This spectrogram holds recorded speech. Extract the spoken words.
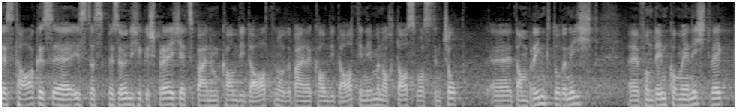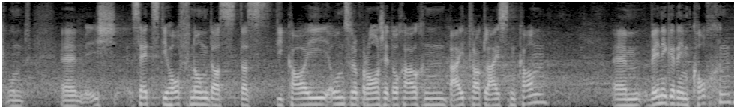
des Tages äh, ist das persönliche Gespräch jetzt bei einem Kandidaten oder bei einer Kandidatin immer noch das, was den Job äh, dann bringt oder nicht. Äh, von dem kommen wir nicht weg. Und ich setze die Hoffnung, dass, dass die KI unserer Branche doch auch einen Beitrag leisten kann ähm, weniger im Kochen,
